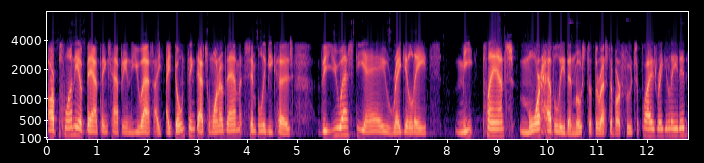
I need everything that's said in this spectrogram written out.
are plenty of bad things happening in the us i, I don't think that's one of them simply because the usda regulates meat plants more heavily than most of the rest of our food supply is regulated.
